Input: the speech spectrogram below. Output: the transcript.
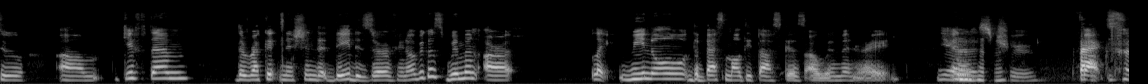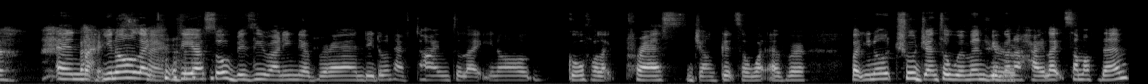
to um, give them the recognition that they deserve. You know, because women are like we know the best multitaskers are women, right? yeah And- that's true Facts. and Facts. you know like Facts. they are so busy running their brand they don't have time to like you know go for like press junkets or whatever but you know true gentle women we're going to highlight some of them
